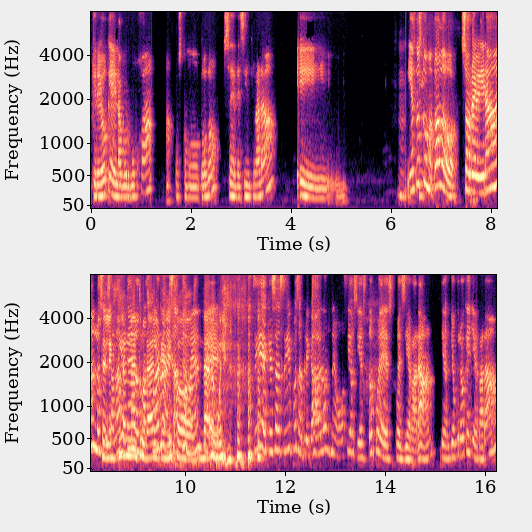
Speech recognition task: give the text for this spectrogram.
creo que la burbuja, pues como todo, se desinflará y, y esto es como todo, sobrevivirán los Selección natural que dijo Darwin. Sí, es que es así, pues aplicado a los negocios y esto pues, pues llegará. Yo creo que llegará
